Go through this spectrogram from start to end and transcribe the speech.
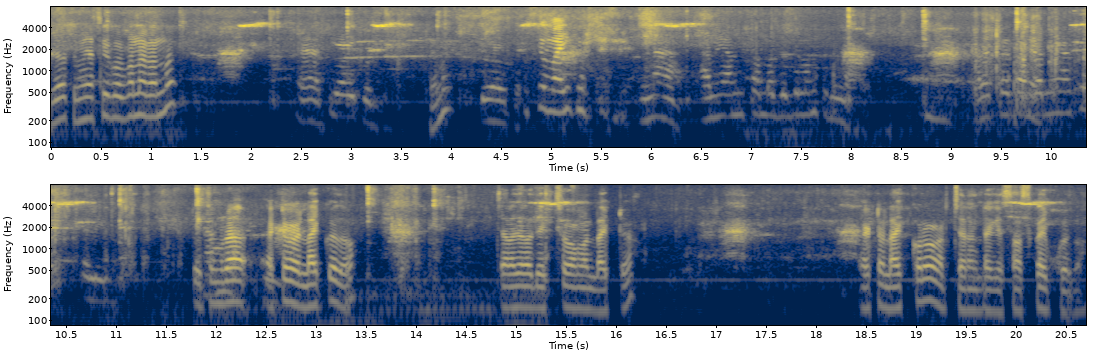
প্রিয়া তুমি আজকে করবে না রান্না? হ্যাঁ পিয়াই করবি। কেন সময় করতেছে না আমি আমি সাম্বার দিলাম তুমি না আর একটা নিয়ে আসো তো তোমরা একটা লাইক করে দাও। যারা যারা দেখছ আমার লাইভটা একটা লাইক করো আর চ্যানেলটাকে সাবস্ক্রাইব করে দাও।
